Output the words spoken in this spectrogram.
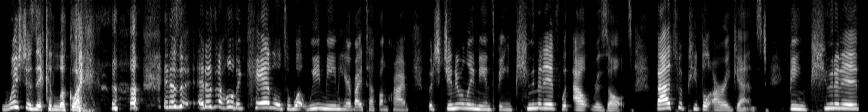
wishes it could look like. It doesn't it doesn't hold a candle to what we mean here by tough on crime which genuinely means being punitive without results. That's what people are against being punitive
